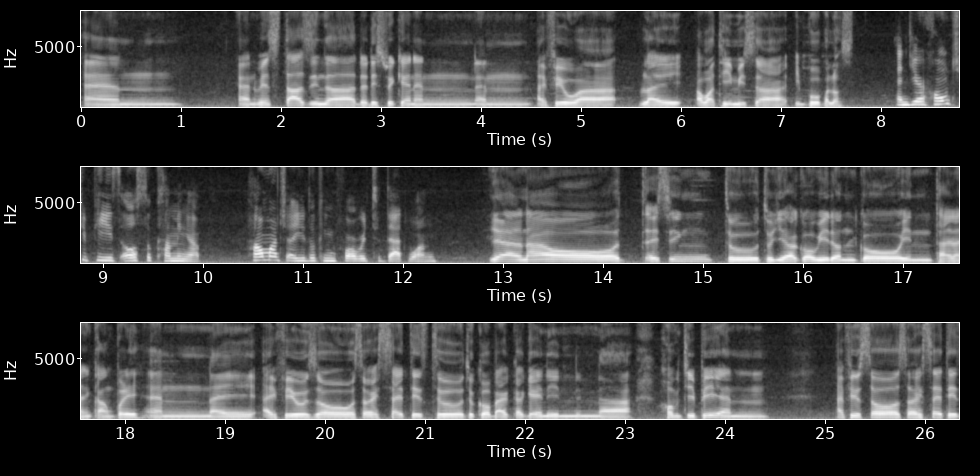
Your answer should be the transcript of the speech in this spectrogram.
and and when starts in the, the this weekend and and I feel like our team is uh, improved a lot. And your home GP is also coming up. How much are you looking forward to that one? Yeah, now I think two two years ago we don't go in Thailand Grand Prix, and I I feel so so excited to, to go back again in, in uh, home GP, and I feel so so excited,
